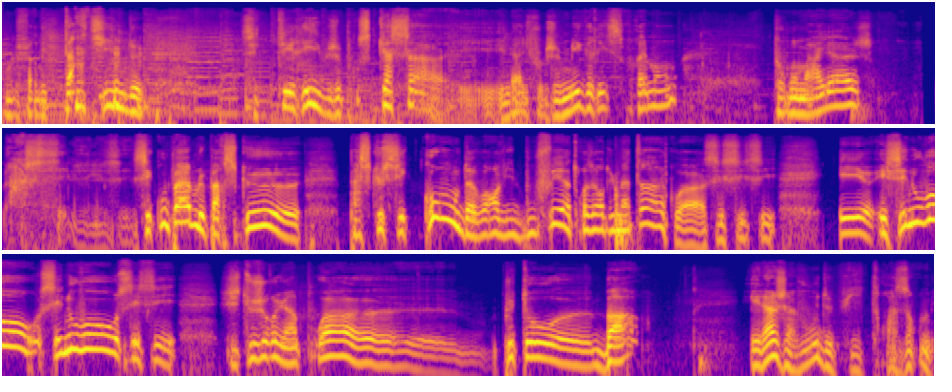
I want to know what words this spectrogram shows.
pour me faire des tartines de. C'est terrible, je pense qu'à ça. Et là, il faut que je maigrisse vraiment pour mon mariage. Ah, c'est- coupable parce que euh, parce que c'est con d'avoir envie de bouffer à 3 heures du matin, quoi. Et, euh, et c'est nouveau, c'est nouveau. J'ai toujours eu un poids euh, plutôt bas. Et là, j'avoue, depuis trois ans, mais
